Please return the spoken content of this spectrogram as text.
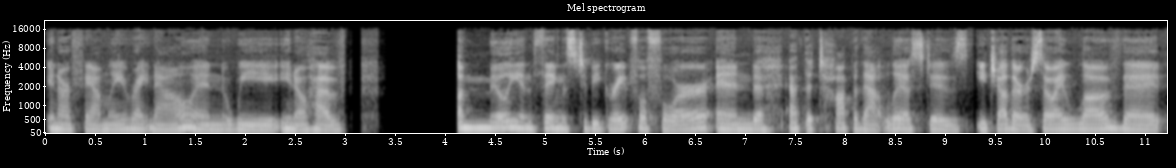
in our family right now. And we, you know, have a million things to be grateful for. And at the top of that list is each other. So I love that.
